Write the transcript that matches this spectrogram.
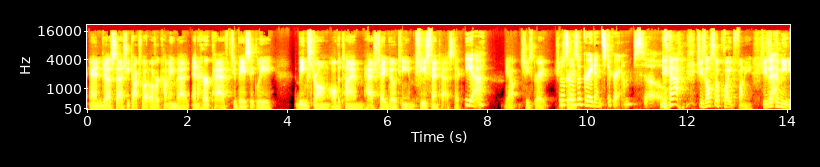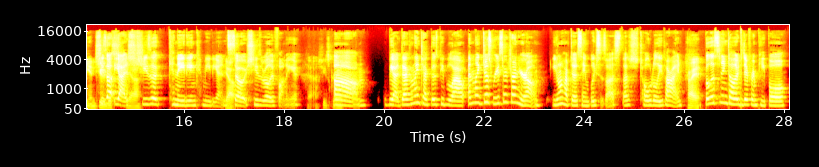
And just, uh, she talks about overcoming that and her path to basically being strong all the time. Hashtag go team. She's fantastic. Yeah. Yeah, she's great. She also great. has a great Instagram. So yeah, she's also quite funny. She's a comedian. too, she's just- a, yeah, yeah, she's a Canadian comedian. Yeah. So she's really funny. yeah, she's great. Um, but yeah, definitely check those people out and like just research on your own. You don't have to have the same beliefs as us. That's totally fine. right. But listening to other different people,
